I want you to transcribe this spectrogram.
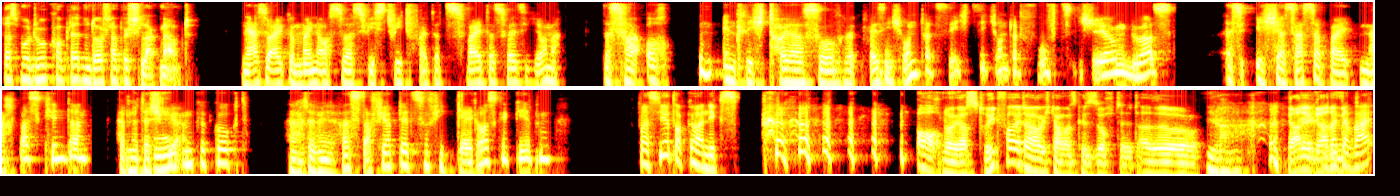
das Modul komplett in Deutschland beschlagnahmt. Ja, so allgemein auch sowas wie Street Fighter 2, das weiß ich auch noch. Das war auch unendlich teuer, so, weiß nicht, 160, 150 irgendwas. Also ich saß da bei Nachbarskindern, hab mir das Spiel mhm. angeguckt, dachte mir, was, dafür habt ihr jetzt so viel Geld ausgegeben? Passiert doch gar nichts. Auch neuer Street Fighter habe ich damals gesuchtet. Also ja. gerade gerade mit, war,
